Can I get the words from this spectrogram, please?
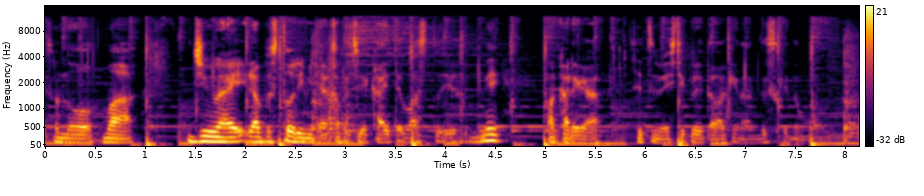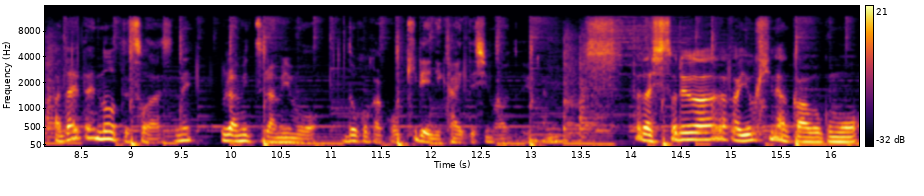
そのまあ純愛ラブストーリーみたいな形で書いてますというふうにねまあ、彼が説明してくれたわけなんですけども、まあ、大体脳ってそうなんですね。恨みつらみもどこかこう綺麗に書いてしまうというかね。ただしそれはだからよきなんかは僕も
